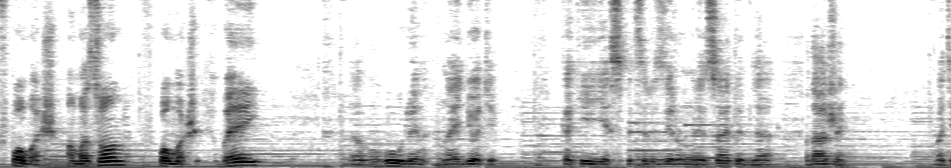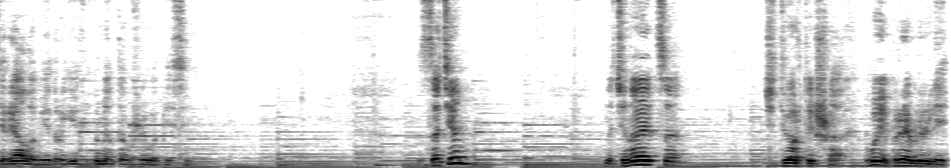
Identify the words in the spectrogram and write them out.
в помощь Amazon, в помощь eBay, э, в Google найдете, какие есть специализированные сайты для продажи материалов и других инструментов живописи. Затем начинается Четвертый шаг. Вы приобрели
